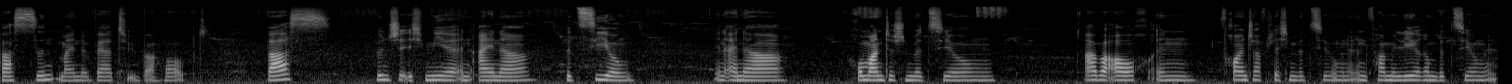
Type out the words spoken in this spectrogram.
was sind meine Werte überhaupt? Was wünsche ich mir in einer Beziehung, in einer romantischen Beziehung, aber auch in freundschaftlichen Beziehungen, in familiären Beziehungen.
